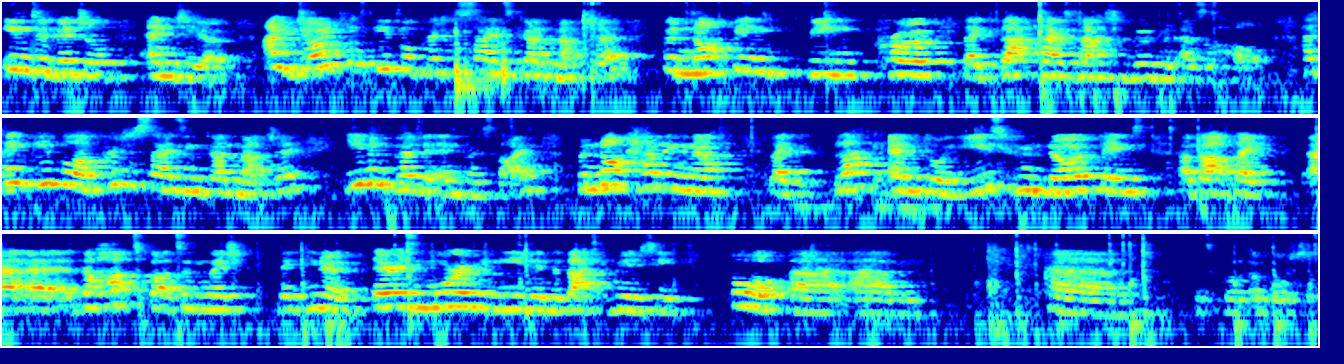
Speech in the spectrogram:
individual NGO. I don't think people criticize Gun For not being, being pro like Black Lives Matter movement as a whole. I think people are criticizing Guttmacher, even Put It In Slide, for not having enough like black employees who know things about like uh, uh, the hotspots in which like, you know there is more of a need in the black community for uh, um, uh, what's called abortion.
